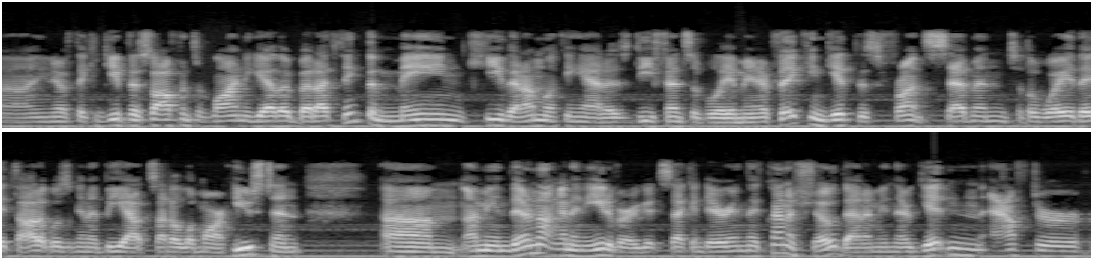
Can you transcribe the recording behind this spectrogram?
Uh, you know, if they can keep this offensive line together. But I think the main key that I'm looking at is defensively. I mean, if they can get this front seven to the way they thought it was going to be outside of Lamar Houston, um, I mean, they're not going to need a very good secondary, and they've kind of showed that. I mean, they're getting after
